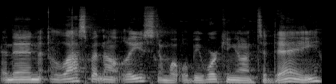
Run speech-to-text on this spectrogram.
And then last but not least, and what we'll be working on today,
